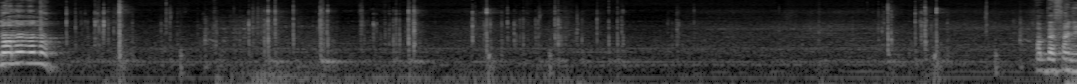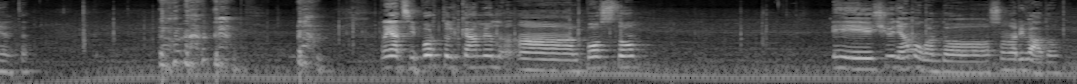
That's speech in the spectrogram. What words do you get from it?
No, no, no, no. Vabbè, fa niente. Ragazzi, porto il camion al posto e ci vediamo quando sono arrivato.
